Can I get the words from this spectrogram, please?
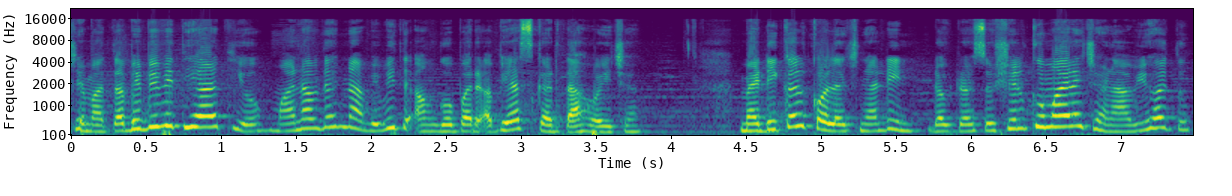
જેમાં તબીબી વિદ્યાર્થીઓ માનવદેહના વિવિધ અંગો પર અભ્યાસ કરતા હોય છે. મેડિકલ કોલેજના ડીન ડોક્ટર સુશીલ કુમારે જણાવ્યું હતું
